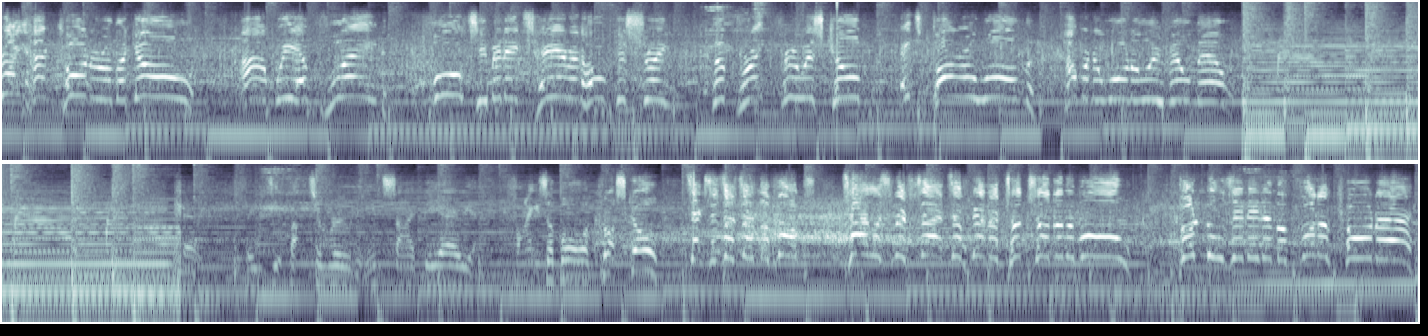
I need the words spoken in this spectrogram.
right hand corner of the goal. And we have played 40 minutes here at Holker Street. The breakthrough has come. It's Barrow 1, Havant and Waterlooville nil. Feeds it back to Rooney inside the area. Finds the ball across goal. Takes a touch on the box. Taylor Smith there to get a touch onto the ball. Bundles it into the bottom corner.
